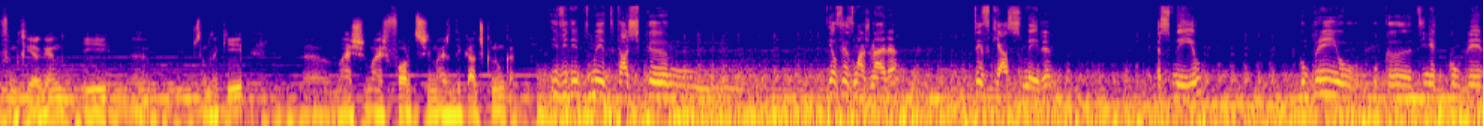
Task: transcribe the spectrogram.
fui-me reerguendo e uh, estamos aqui. Uh, mais, mais fortes e mais dedicados que nunca. Evidentemente que acho que hum, ele fez uma asneira, teve que a assumir, assumiu, cumpriu o que tinha que cumprir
